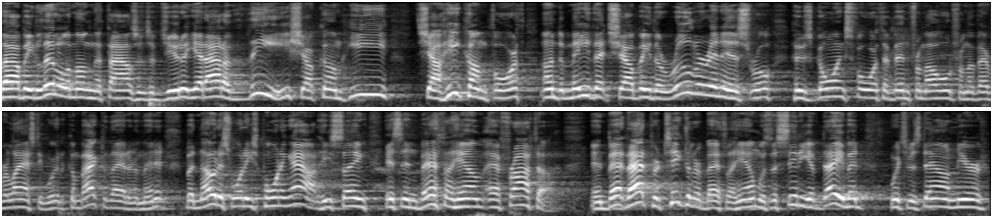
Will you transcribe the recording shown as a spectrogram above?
thou be little among the thousands of Judah, yet out of thee shall come he shall he come forth unto me that shall be the ruler in Israel, whose goings forth have been from old, from of everlasting. We're going to come back to that in a minute, but notice what he's pointing out. He's saying it's in Bethlehem Ephratah. And Be- that particular Bethlehem was the city of David, which was down near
